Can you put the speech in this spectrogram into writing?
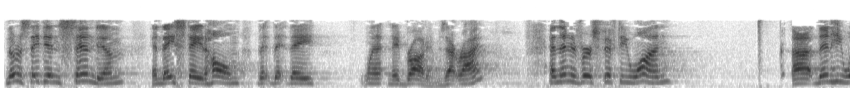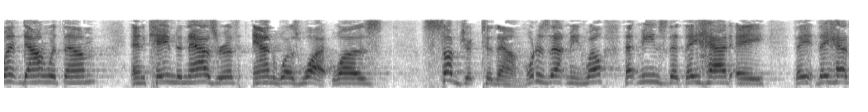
Notice they didn't send him and they stayed home, they went and they brought him. Is that right? And then in verse 51, uh, then he went down with them and came to Nazareth and was what? Was subject to them. What does that mean? Well, that means that they had a they they had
